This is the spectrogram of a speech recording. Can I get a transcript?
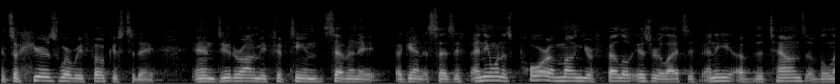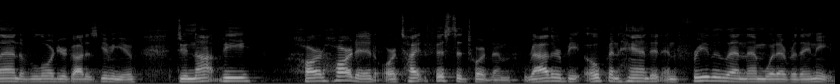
And so here's where we focus today. In Deuteronomy 15, 7 and 8, again it says, If anyone is poor among your fellow Israelites, if any of the towns of the land of the Lord your God is giving you, do not be hard hearted or tight fisted toward them. Rather, be open handed and freely lend them whatever they need.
